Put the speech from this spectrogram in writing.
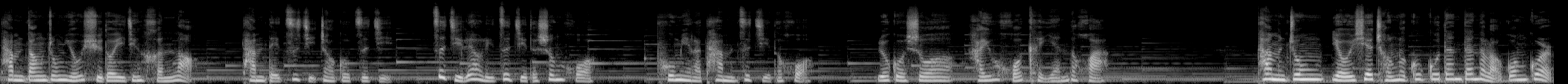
他们当中有许多已经很老，他们得自己照顾自己，自己料理自己的生活，扑灭了他们自己的火。如果说还有火可言的话。他们中有一些成了孤孤单单的老光棍儿，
